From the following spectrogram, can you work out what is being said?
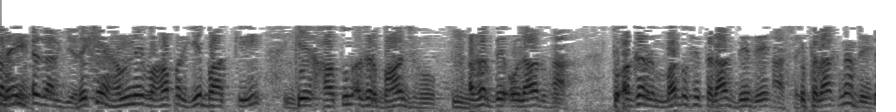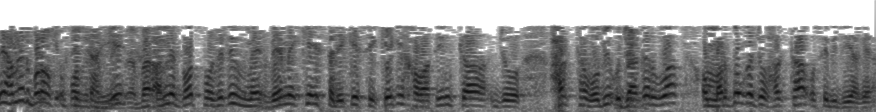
میں دیکھیں ہم نے وہاں پر یہ بات کی کہ خاتون اگر بانج ہو اگر بے اولاد ہو تو اگر مرد اسے طلاق دے دے تو طلاق نہ دے۔ ہم نے تو بڑا چاہیے ہم نے بہت پازیٹو وے میں کیا اس طریقے سے کیا کہ خواتین کا جو حق تھا وہ بھی اجاگر ہوا اور مردوں کا جو حق تھا اسے بھی دیا گیا۔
